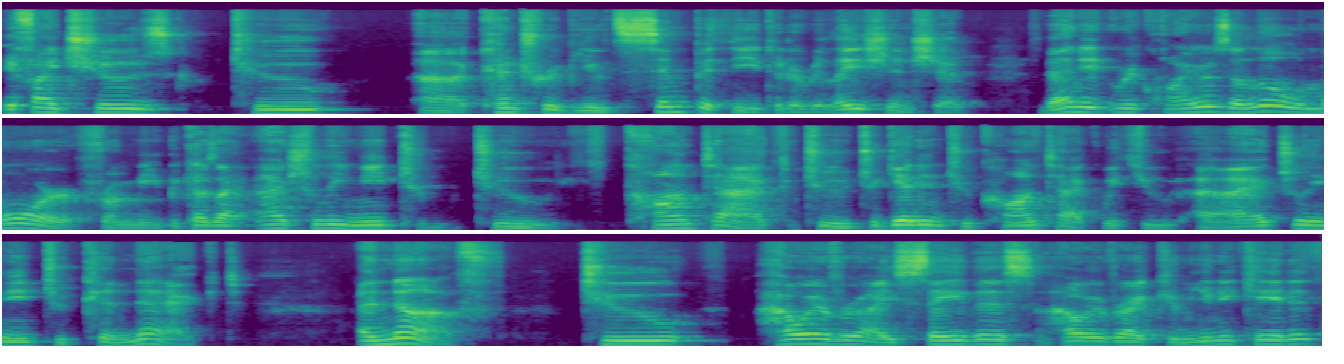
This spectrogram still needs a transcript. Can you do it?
If I choose to uh, contribute sympathy to the relationship, then it requires a little more from me because I actually need to to contact to to get into contact with you. I actually need to connect enough to however I say this, however I communicate it,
